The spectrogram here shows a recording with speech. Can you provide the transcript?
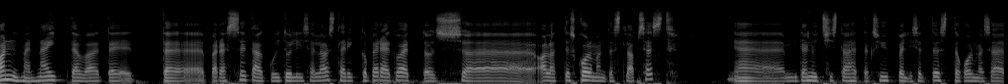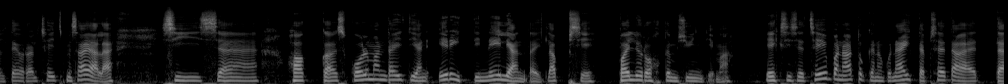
andmed näitavad, et äh, pärast seda, kui tuli see lasterikka pere toetus äh, alates kolmandast lapsest mida nüüd siis tahetakse hüppeliselt tõsta kolmesajalt eurolt seitsmesajale, siis hakkas kolmandaid ja eriti neljandaid lapsi palju rohkem sündima. ehk siis, et see juba natuke nagu näitab seda, et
